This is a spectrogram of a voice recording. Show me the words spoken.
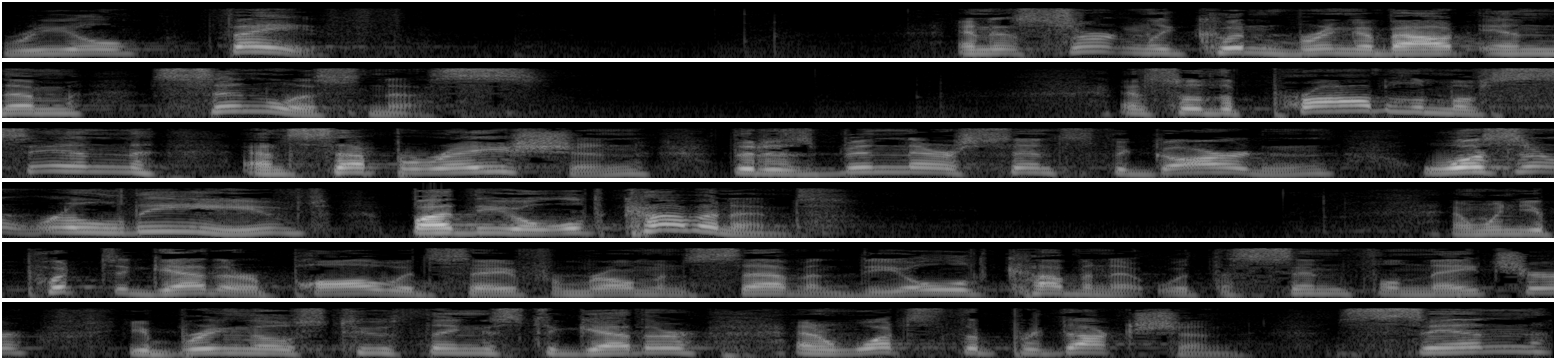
real faith. And it certainly couldn't bring about in them sinlessness. And so the problem of sin and separation that has been there since the garden wasn't relieved by the old covenant. And when you put together, Paul would say from Romans 7, the old covenant with the sinful nature, you bring those two things together, and what's the production? Sin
